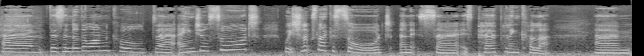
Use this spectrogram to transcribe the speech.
Um, there's another one called uh, Angel Sword, which looks like a sword, and it's uh, it's purple in colour, um,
